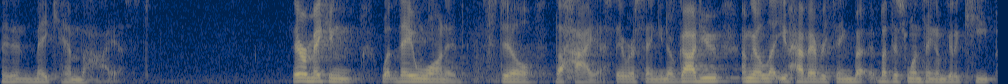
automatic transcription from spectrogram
they didn't make him the highest. They were making what they wanted still the highest. They were saying, you know, God, you, I'm going to let you have everything, but, but this one thing I'm going to keep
